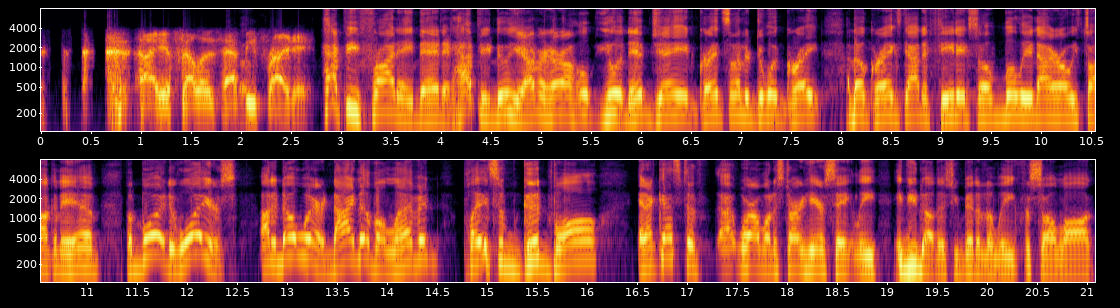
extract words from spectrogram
Hiya, fellas. Happy Friday. Happy Friday, man, and Happy New Year. I. I hope you and MJ and grandson are doing great. I know Greg's down in Phoenix, so Mully and I are always talking to him. But boy, the Warriors out of nowhere, nine of eleven, played some good ball. And I guess the uh, where I want to start here, Saintly, and you know this, you've been in the league for so long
